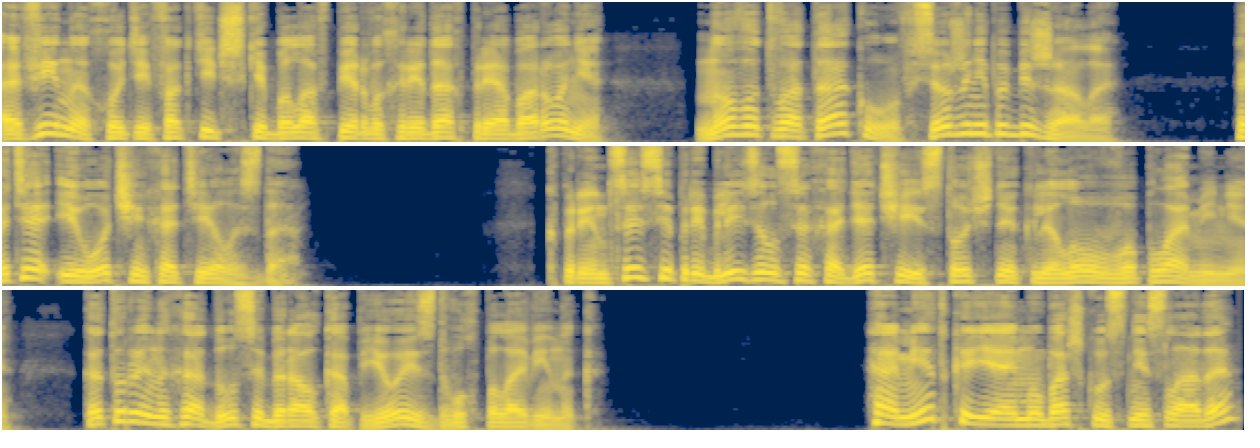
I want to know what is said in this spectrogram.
Афина, хоть и фактически была в первых рядах при обороне, но вот в атаку все же не побежала, хотя и очень хотелось, да. К принцессе приблизился ходячий источник лилового пламени, который на ходу собирал копье из двух половинок. «А метко я ему башку снесла, да?»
